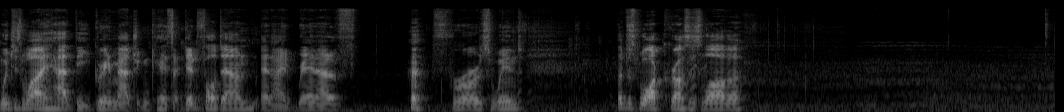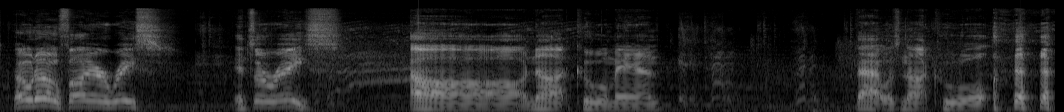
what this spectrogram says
Which is why I had the green magic in case I did fall down, and I ran out of Farore's Wind. I'll just walk across this lava. Oh no, fire race. It's a race. Oh, not cool, man. That was not cool.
